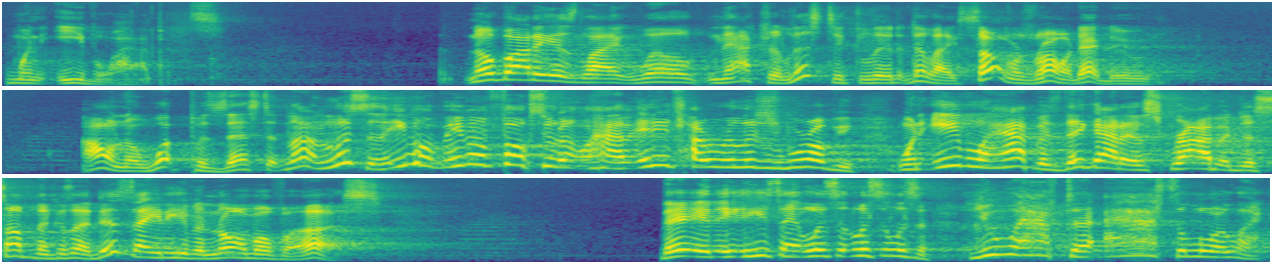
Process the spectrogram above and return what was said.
when evil happens. Nobody is like, well, naturalistically, they're like, something was wrong with that dude. I don't know what possessed it. Now, listen, even, even folks who don't have any type of religious worldview, when evil happens, they got to ascribe it to something because like, this ain't even normal for us. They, he's saying, listen, listen, listen. You have to ask the Lord, like,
